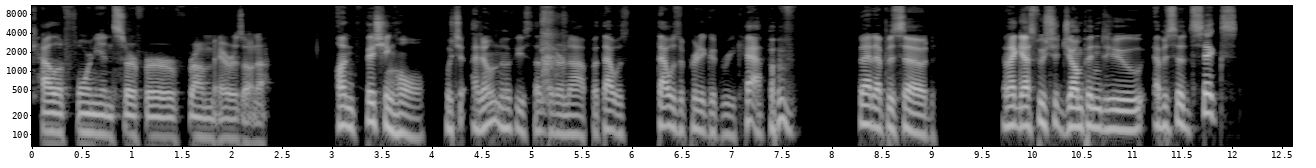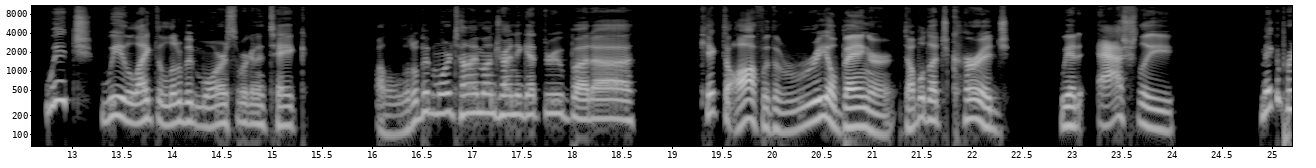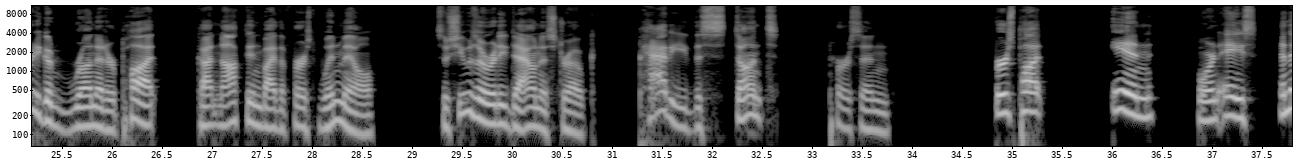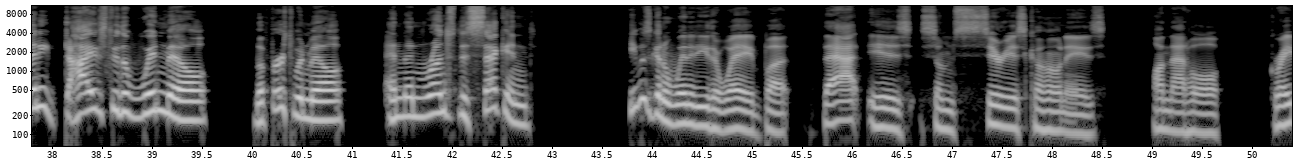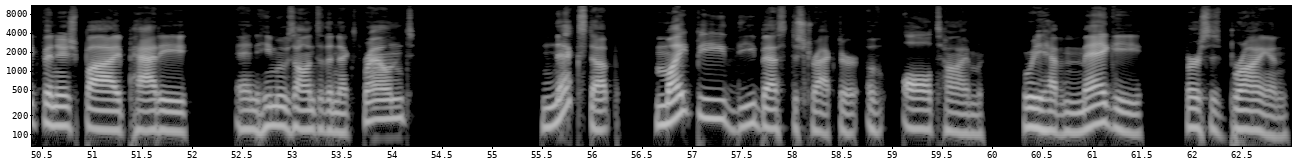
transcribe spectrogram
Californian surfer from Arizona. On Fishing Hole, which I don't know if you said that or not, but that was that was a pretty good recap of that episode. And I guess we should jump into episode six, which we liked a little bit more. So we're gonna take a little bit more time on trying to get through, but uh kicked off with a real banger. Double Dutch Courage. We had Ashley make a pretty good run at her putt got knocked in by the first windmill. So she was already down a stroke. Patty, the stunt person, first putt in for an ace. And then he dives through the windmill, the first windmill, and then runs the second. He was going to win it either way, but that is some serious cojones on that hole. Great finish by Patty, and he moves on to the next round. Next up, might be the best distractor of all time, where you have Maggie versus Brian,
